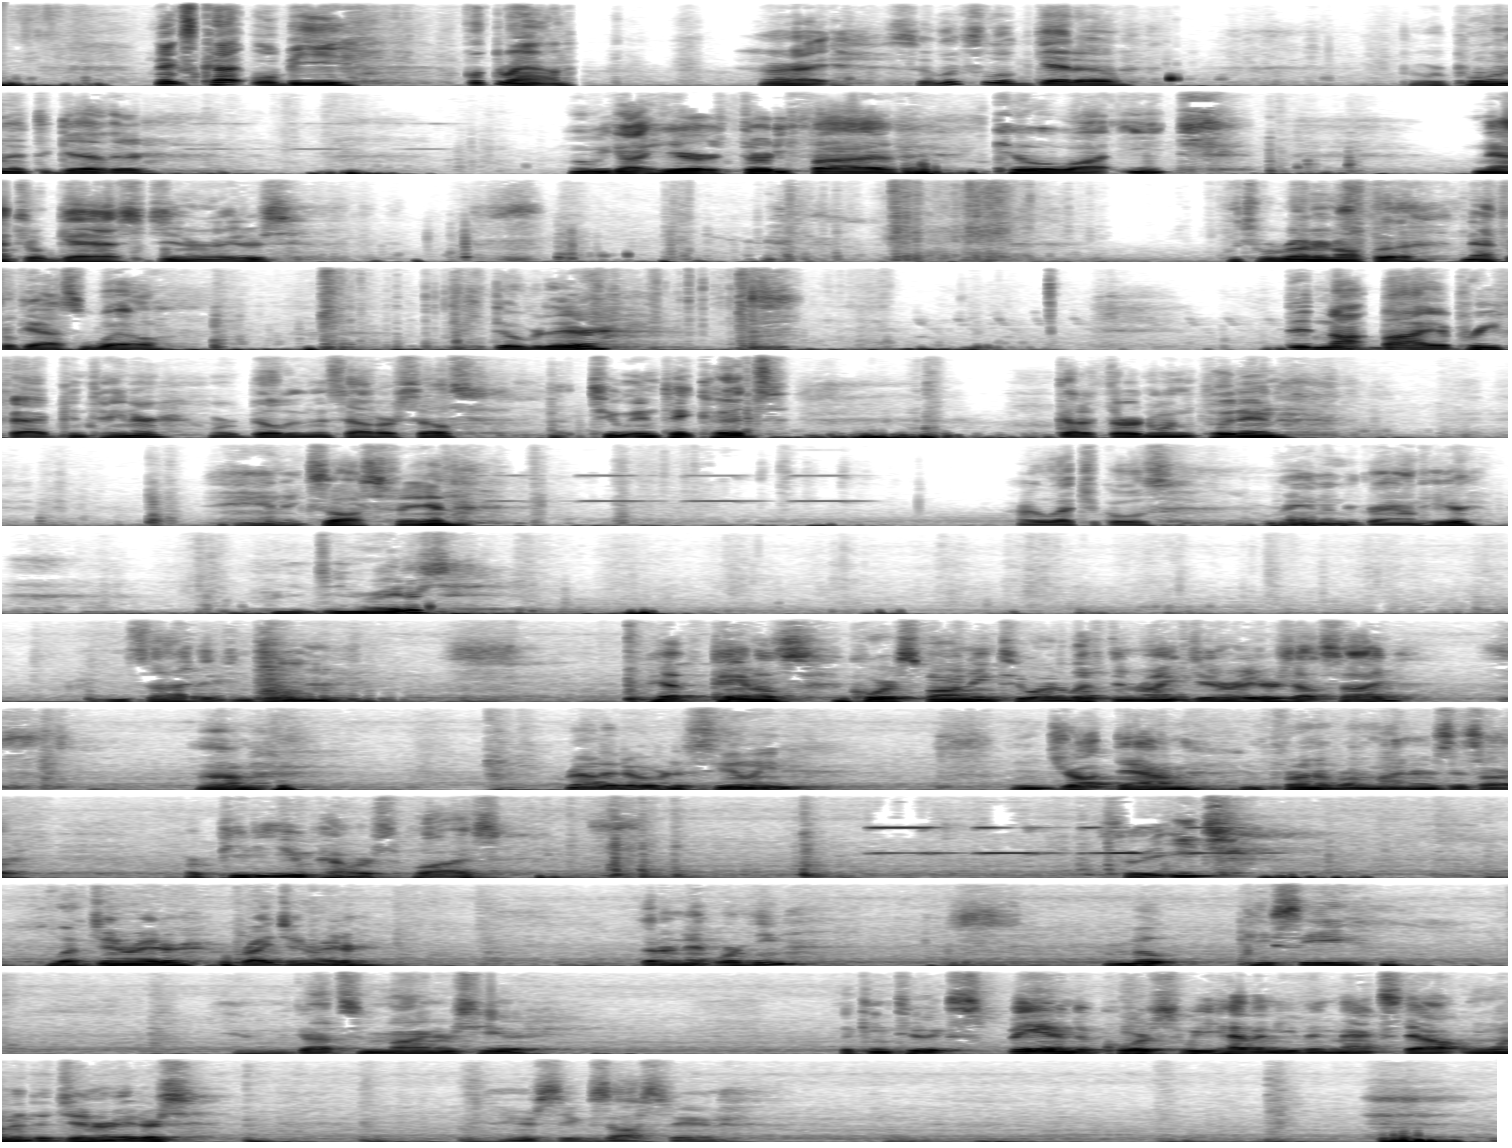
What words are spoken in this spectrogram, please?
next cut will be flipped around. All right, so it looks a little ghetto, but we're pulling it together. What we got here are 35 kilowatt each natural gas generators. Which we're running off a natural gas well. Just over there. Did not buy a prefab container. We're building this out ourselves. Got two intake hoods. Got a third one to put in. And exhaust fan. Our electricals ran underground here. Generators. Inside the container, we have panels corresponding to our left and right generators outside. Um, routed over the ceiling and dropped down in front of our miners is our, our PDU power supplies. So each left generator, right generator. Got our networking, remote PC, and we've got some miners here. Looking to expand, of course. We haven't even maxed out one of the generators. Here's the exhaust fan.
